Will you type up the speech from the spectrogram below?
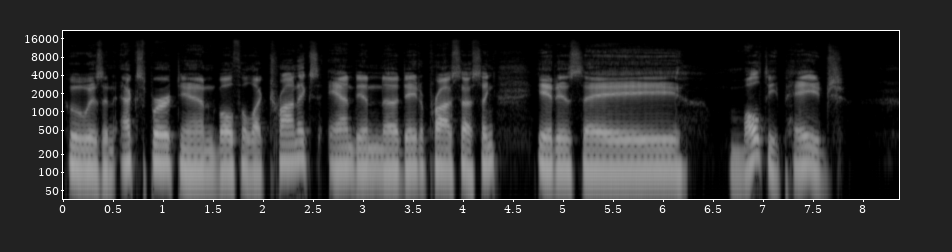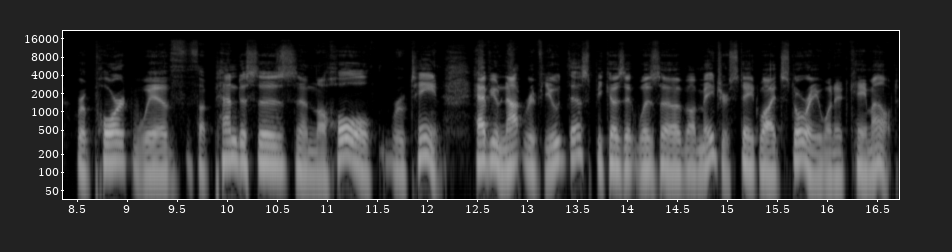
who is an expert in both electronics and in uh, data processing. It is a multi page report with appendices and the whole routine. Have you not reviewed this? Because it was a, a major statewide story when it came out.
